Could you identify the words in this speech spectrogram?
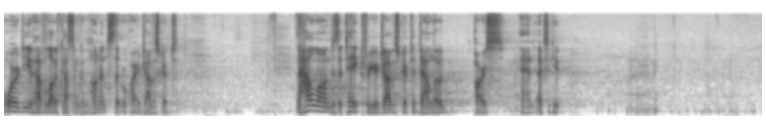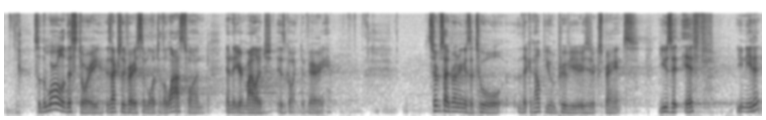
Or do you have a lot of custom components that require JavaScript? And how long does it take for your JavaScript to download, parse, and execute? So the moral of this story is actually very similar to the last one in that your mileage is going to vary. Server-side rendering is a tool that can help you improve your user experience. Use it if you need it,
